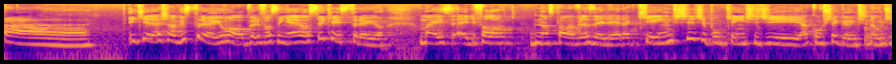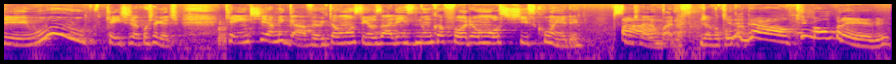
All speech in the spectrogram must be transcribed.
Ah, E que ele achava estranho, óbvio. Ele falou assim: É, eu sei que é estranho. Mas ele falou, nas palavras dele, era quente, tipo, quente de aconchegante, não de. Uh! Quente de aconchegante. Quente e amigável. Então, assim, os aliens nunca foram hostis com ele. Sim, Ah, tiveram vários. Já vou que contar. legal, que bom pra ele.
